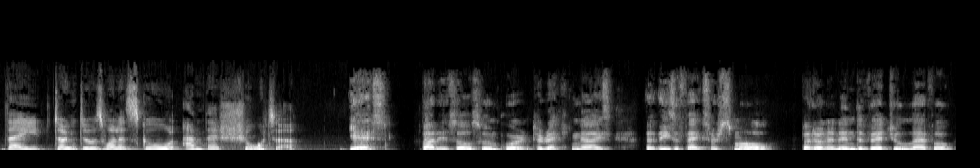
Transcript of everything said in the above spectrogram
they don't do as well at school and they're shorter. Yes, but it's also important to recognise that these effects are small. But on an individual level,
